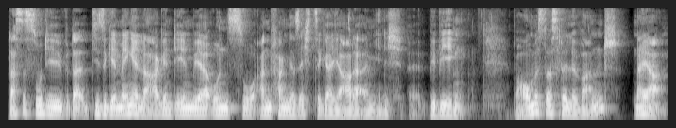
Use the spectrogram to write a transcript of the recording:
Das ist so die, da, diese Gemengelage, in denen wir uns so Anfang der 60er Jahre allmählich äh, bewegen. Warum ist das relevant? Naja,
